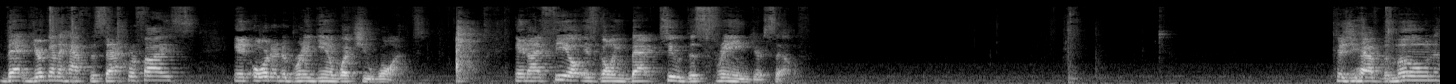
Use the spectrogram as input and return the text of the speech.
that you're going to have to sacrifice in order to bring in what you want. And I feel it's going back to this freeing yourself. Because you have the moon,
